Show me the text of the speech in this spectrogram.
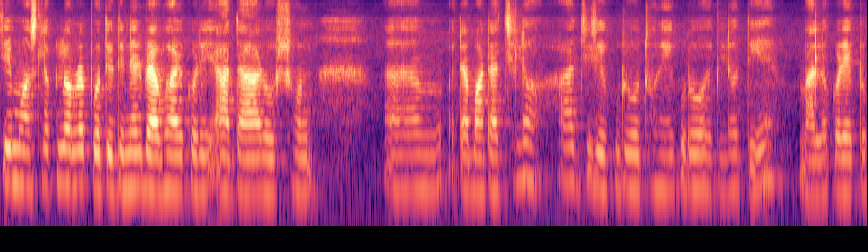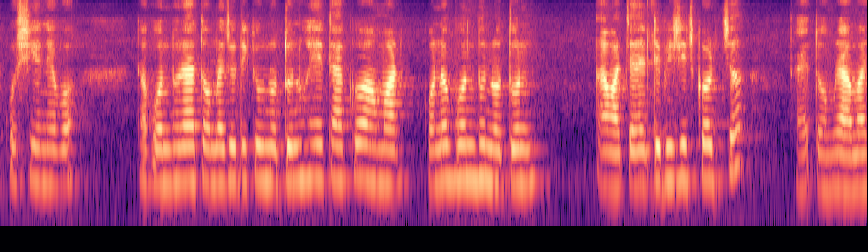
যে মশলাগুলো আমরা প্রতিদিনের ব্যবহার করি, আদা, রসুন এটা বাটা ছিল, আর জিরে গুঁড়ো, ধনে গুঁড়ো, এগুলো দিয়ে ভালো করে একটু কষিয়ে নেব। তা বন্ধুরা, তোমরা যদি কেউ নতুন হয়ে থাকো, আমার কোনো বন্ধু নতুন আমার চ্যানেলটি ভিজিট করছ তাই তোমরা আমার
